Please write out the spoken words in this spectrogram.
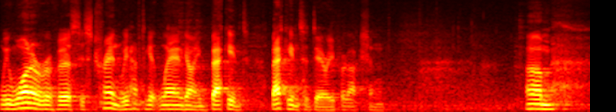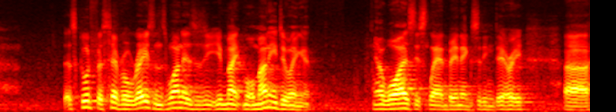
we want to reverse this trend. We have to get land going back into, back into dairy production. Um, it's good for several reasons. One is, is you make more money doing it. You know, why has this land been exiting dairy? Uh,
